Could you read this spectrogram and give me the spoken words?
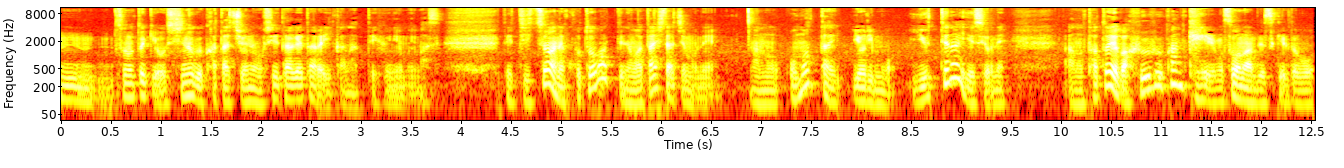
う、うん、その時をしのぐ形をね教えてあげたらいいかなっていうふうに思います。で実はね言葉ってね私たちもねあの思ったよりも言ってないですよね。あの例えば夫婦関係もそうなんですけれども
